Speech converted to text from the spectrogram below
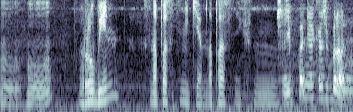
Mhm. Rubin z napastnikiem, napastnik. Hmm. Czyli pewnie jakaś broń.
